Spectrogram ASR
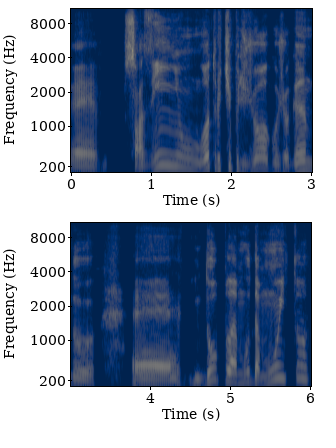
é, sozinho, outro tipo de jogo, jogando é, em dupla, muda muito?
